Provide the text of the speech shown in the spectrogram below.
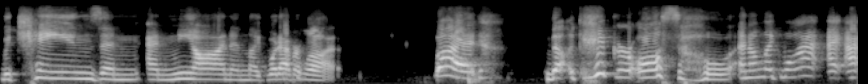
with chains and and neon and like whatever. A lot. But the kicker also, and I'm like, why? I, I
